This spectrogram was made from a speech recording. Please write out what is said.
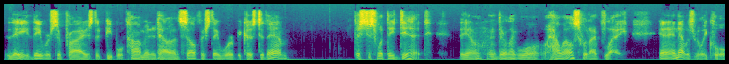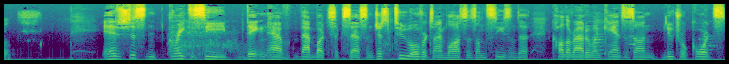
they they were surprised that people commented how unselfish they were because to them, that's just what they did. You know, they're like, well, how else would I play? And, and that was really cool. It's just great to see Dayton have that much success and just two overtime losses on the season to Colorado and Kansas on neutral courts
